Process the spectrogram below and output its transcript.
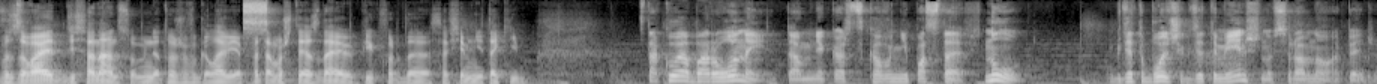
вызывает диссонанс у меня тоже в голове, потому что я знаю Пикфорда совсем не таким. С такой обороной, там, мне кажется, кого не поставь. Ну, где-то больше, где-то меньше, но все равно, опять же.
